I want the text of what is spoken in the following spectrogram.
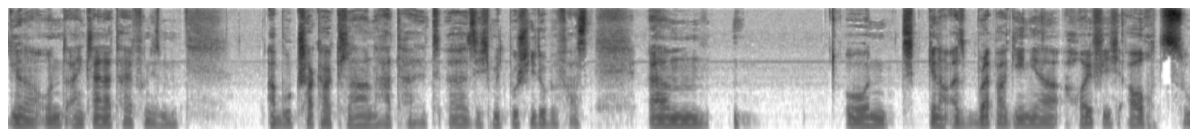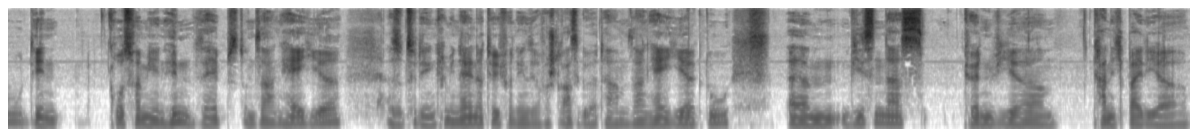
genau, und ein kleiner Teil von diesem Abu Chaka Clan hat halt äh, sich mit Bushido befasst. Ähm, und genau, also Rapper gehen ja häufig auch zu den Großfamilien hin selbst und sagen, hey hier, also zu den Kriminellen natürlich, von denen sie auf der Straße gehört haben, sagen, hey hier, du, ähm, wie ist denn das? Können wir, kann ich bei dir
